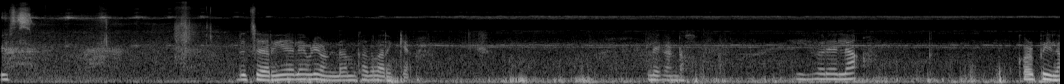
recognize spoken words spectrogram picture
ഗായ്സ് ഒരു ചെറിയ ഇല ഇവിടെ ഉണ്ട് നമുക്കത് വരയ്ക്കാം അല്ലേ കണ്ടോ? ഈ ഒരില കുഴപ്പമില്ല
